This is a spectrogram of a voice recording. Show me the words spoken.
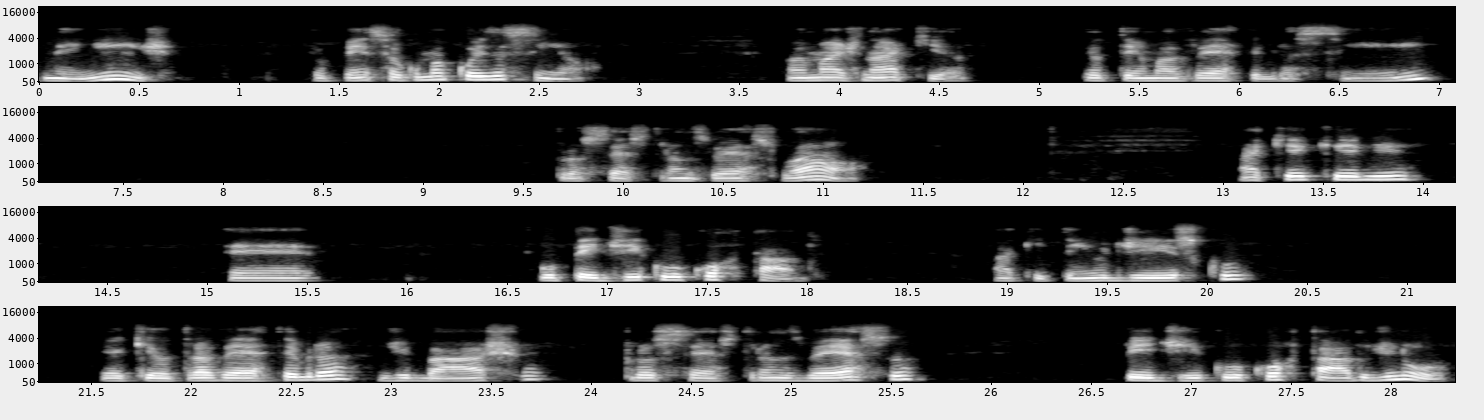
meninge, eu penso alguma coisa assim, ó. Vamos imaginar aqui, ó. Eu tenho uma vértebra assim, processo transverso lá, ó. Aqui é aquele é, o pedículo cortado. Aqui tem o disco, e aqui outra vértebra de baixo, processo transverso, pedículo cortado de novo.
